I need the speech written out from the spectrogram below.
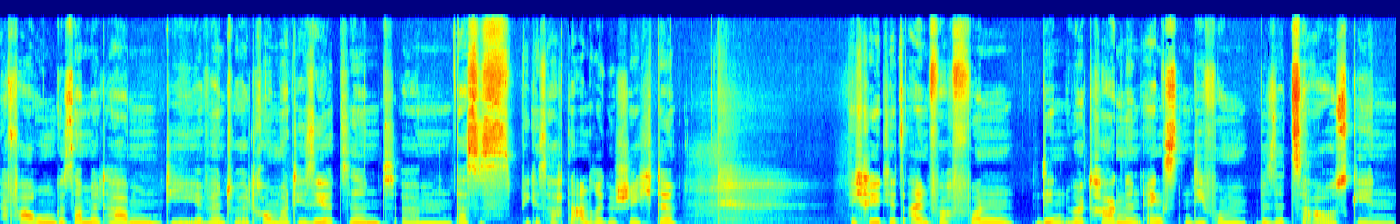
Erfahrungen gesammelt haben, die eventuell traumatisiert sind. Ähm, das ist, wie gesagt, eine andere Geschichte. Ich rede jetzt einfach von den übertragenen Ängsten, die vom Besitzer ausgehen,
